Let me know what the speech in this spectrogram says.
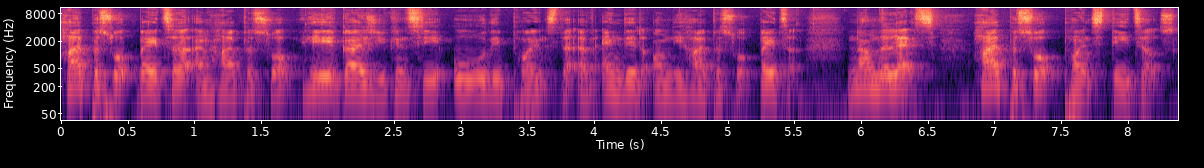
Hyperswap beta and Hyperswap here, guys, you can see all the points that have ended on the Hyperswap beta. Nonetheless, Hyperswap points details.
